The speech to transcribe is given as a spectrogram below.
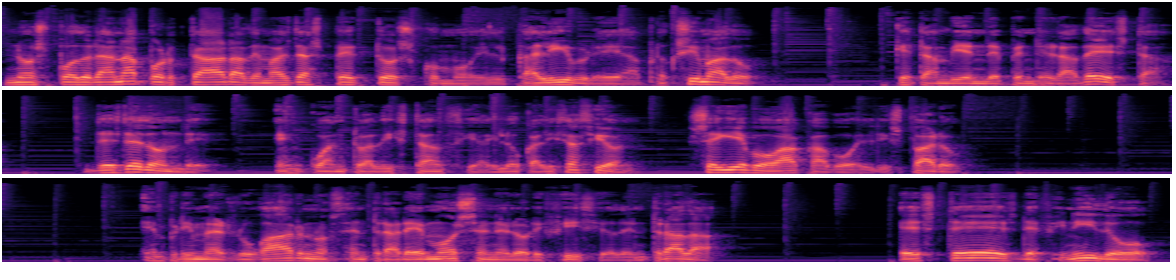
nos podrán aportar además de aspectos como el calibre aproximado, que también dependerá de esta, desde dónde, en cuanto a distancia y localización, se llevó a cabo el disparo. En primer lugar nos centraremos en el orificio de entrada, este es definido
